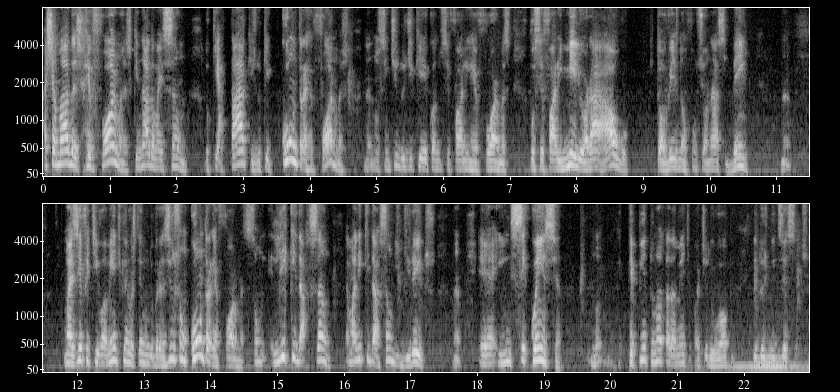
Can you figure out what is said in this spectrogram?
As chamadas reformas, que nada mais são do que ataques, do que contra-reformas, né, no sentido de que, quando se fala em reformas, você fala em melhorar algo que talvez não funcionasse bem, né, mas efetivamente o que nós temos no Brasil são contra-reformas, são liquidação, é uma liquidação de direitos né, é, em sequência, no, repito, notadamente a partir do golpe de 2016.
